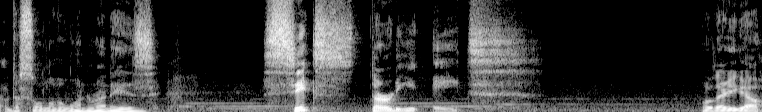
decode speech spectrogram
of the Soul Level 1 run is 638. Well, there you go.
